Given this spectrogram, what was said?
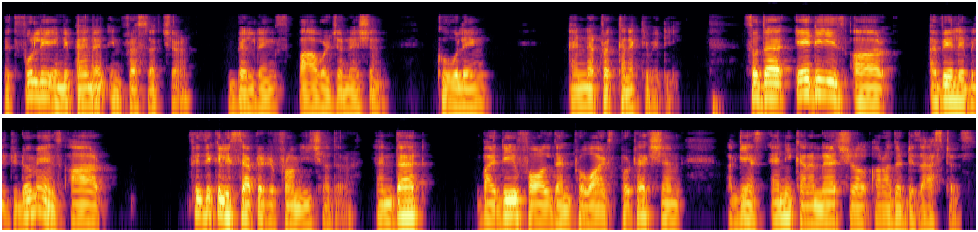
with fully independent infrastructure, buildings, power generation, cooling, and network connectivity. So the ADs or availability domains are physically separated from each other. And that by default then provides protection against any kind of natural or other disasters.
